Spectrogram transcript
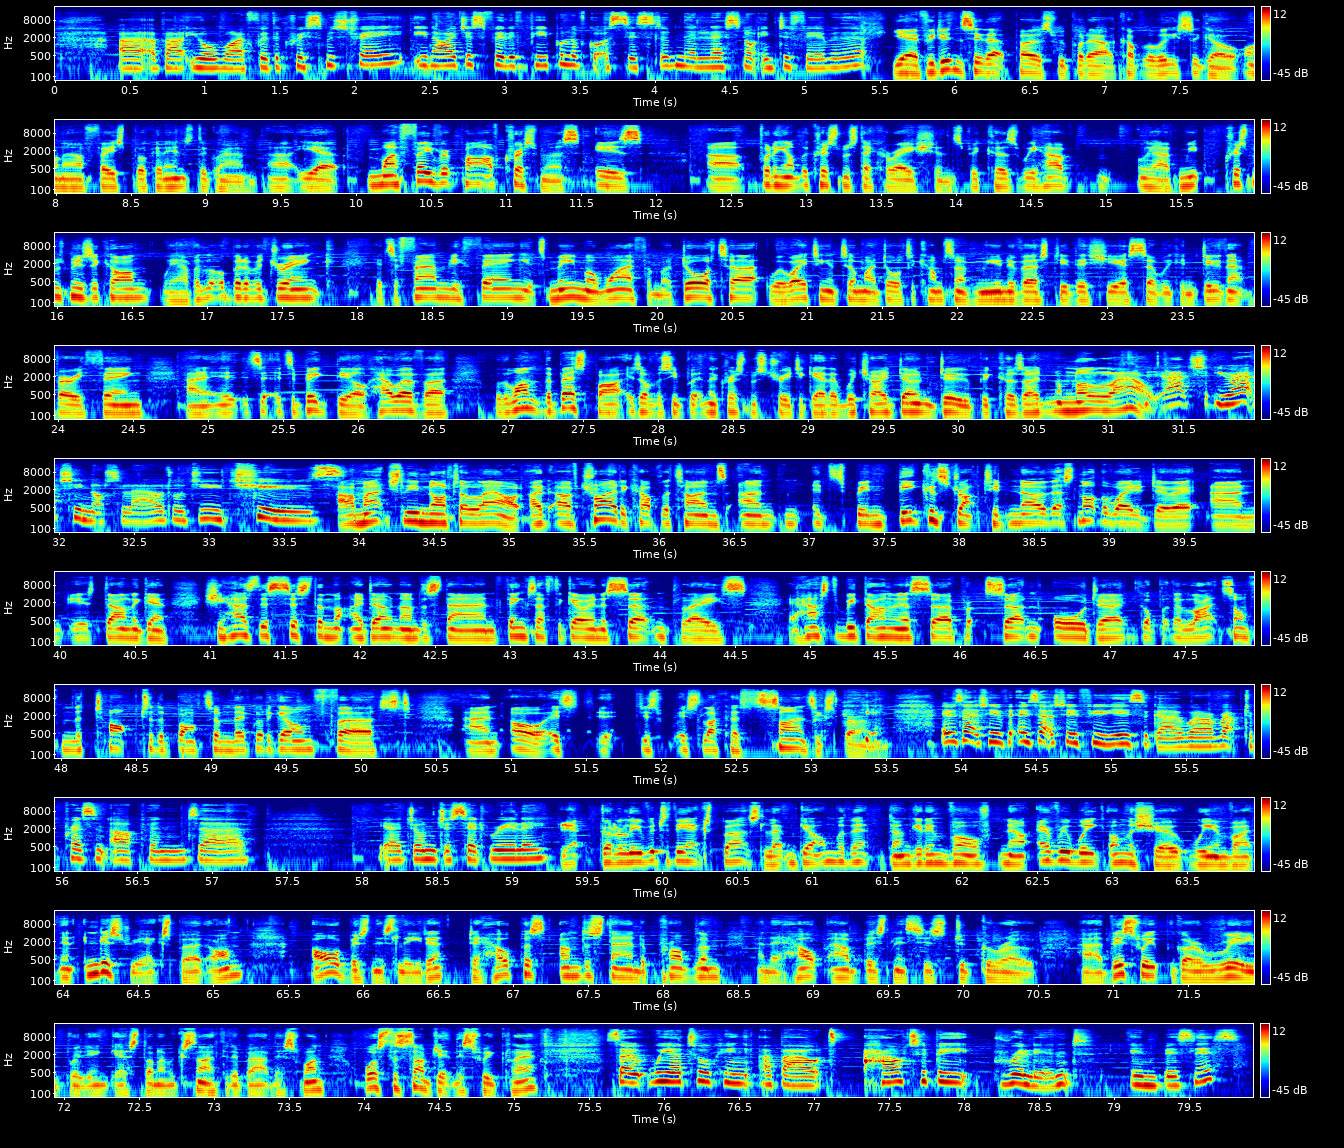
uh, about your wife with the Christmas tree. You know, I just feel if people have got a system, then let's not interfere with it. Yeah, if you didn't see that post we put out a couple of weeks ago on our Facebook and Instagram, uh, yeah, my favourite part of Christmas is uh, putting up the Christmas decorations because we have we have mu- Christmas music on, we have a little bit of a drink. It's a family thing. It's me, my wife, and my daughter. We're waiting until my daughter comes home from university this year so we can do that very thing, and it's it's a big deal. However, well, the one the best part is obviously putting the Christmas tree together, which I don't do because I, I'm not allowed. You're actually, you're actually not allowed, or do you choose? I'm actually not allowed. I, I've tried a couple of times and it's been deconstructed. No, that's not the way to do it, and it's done again. She has this system that I don't understand. Things have to go in a certain place. It has to be done in a cer- certain order. You've got to put the lights on from the top to the bottom. They've got to go on first, and oh, it's it just it's like a science experiment. It was actually it was actually a few years ago where I wrapped a present up and uh, yeah, John just said, "Really?" Yeah, got to leave it to the experts. Let them get on with it. Don't get involved. Now, every week on the show, we invite an industry expert on, or business leader, to help us understand a problem and to help our businesses to grow. Uh, this week, we've got a really brilliant guest on. I'm excited about this one. What's the subject this week, Claire? So we are talking about how to be brilliant in business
